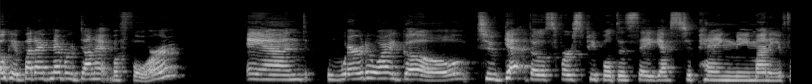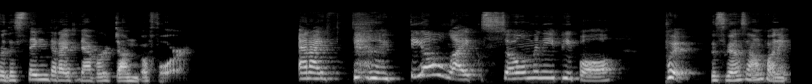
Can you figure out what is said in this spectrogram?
Okay, but I've never done it before. And where do I go to get those first people to say yes to paying me money for this thing that I've never done before? And I, I feel like so many people put, this is going to sound funny,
